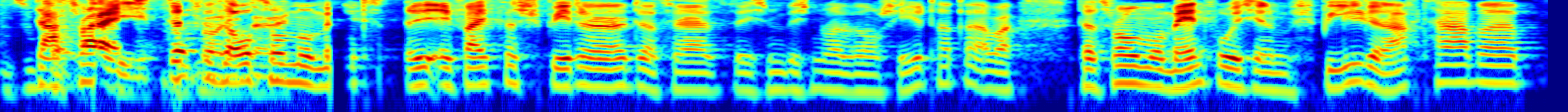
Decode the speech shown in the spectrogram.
super. Das war okay echt, das ist auch so ein Moment, ich weiß das später, dass er sich ein bisschen revanchiert hatte, aber das war ein Moment, wo ich in einem Spiel gedacht habe,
